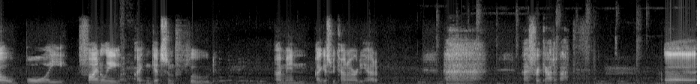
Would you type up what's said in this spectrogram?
Oh boy, finally I can get some food. I mean, I guess we kind of already had a. I forgot about. Uh,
